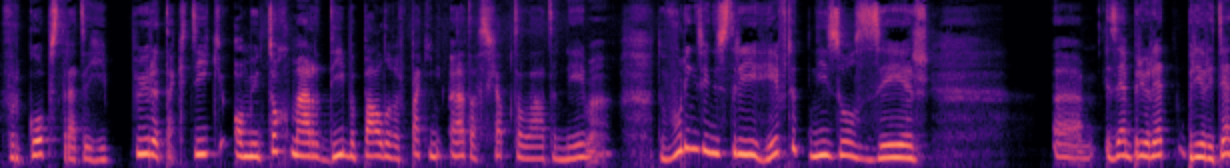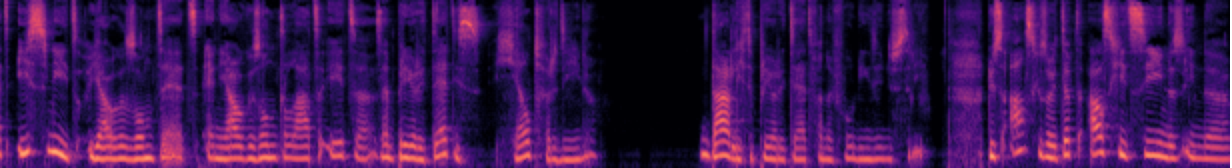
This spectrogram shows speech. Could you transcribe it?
verkoopstrategie, pure tactiek om u toch maar die bepaalde verpakking uit dat schap te laten nemen. De voedingsindustrie heeft het niet zozeer. Uh, zijn prioriteit, prioriteit is niet jouw gezondheid en jou gezond te laten eten. Zijn prioriteit is geld verdienen. Daar ligt de prioriteit van de voedingsindustrie. Dus als je zoiets hebt, als je iets ziet dus in, de,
